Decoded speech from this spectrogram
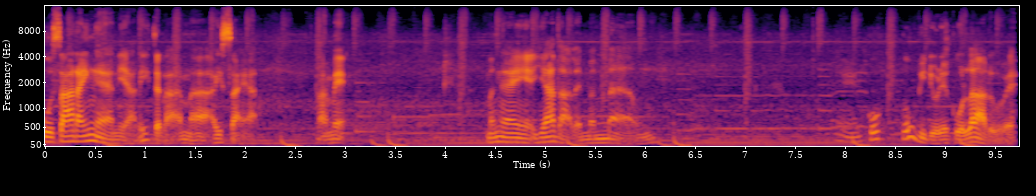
ဟိုစားတိုင်းငံနေရလေတလားအမှန်အိုက်ဆိုင်อ่ะဒါပေမဲ့မငံရင်အရသာလည်းမမှန်ဘူးအဲကိုကိုဗီဒီယိုလေးကိုလာတော့ပဲ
